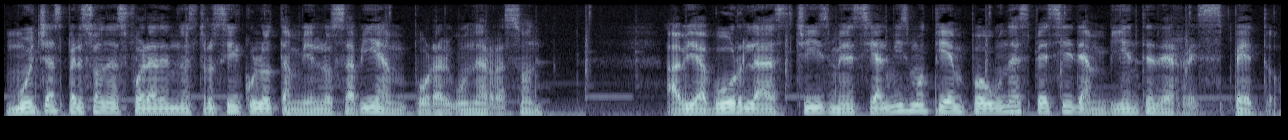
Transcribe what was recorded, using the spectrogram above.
Muchas personas fuera de nuestro círculo también lo sabían por alguna razón. Había burlas, chismes y al mismo tiempo una especie de ambiente de respeto.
